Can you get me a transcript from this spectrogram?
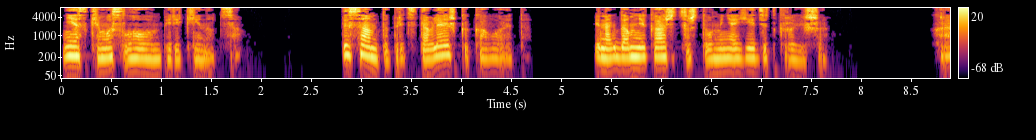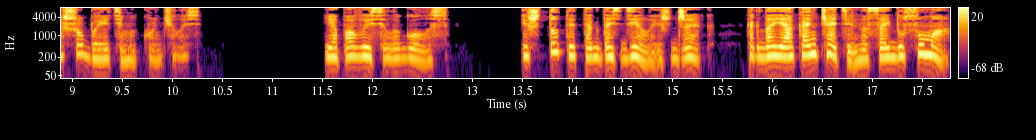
«Не с кем и словом перекинуться. Ты сам-то представляешь, каково это? Иногда мне кажется, что у меня едет крыша. Хорошо бы этим и кончилось». Я повысила голос — и что ты тогда сделаешь, Джек, когда я окончательно сойду с ума?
